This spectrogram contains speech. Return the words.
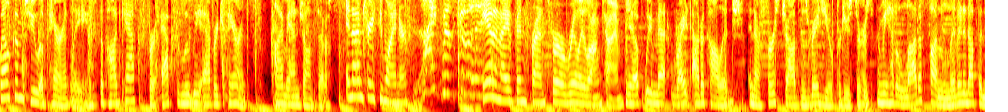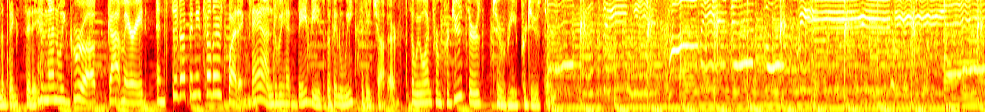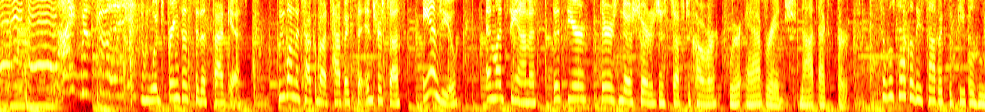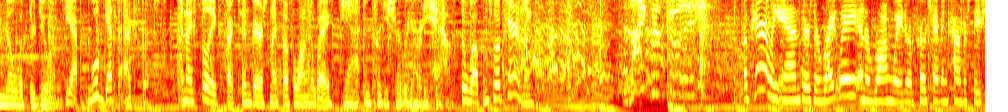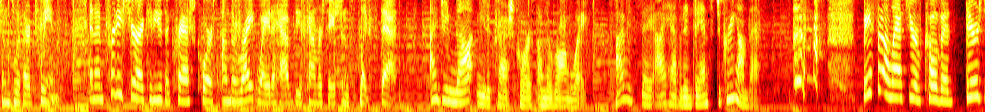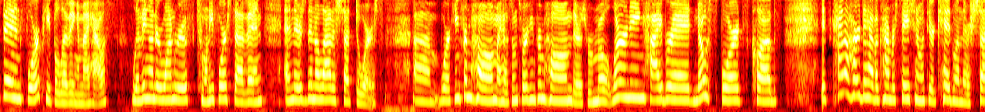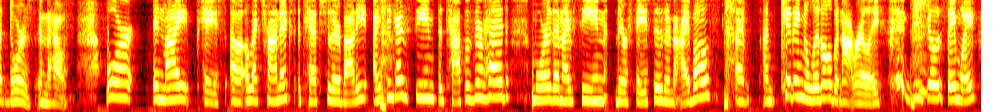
Welcome to Apparently, the podcast for absolutely average parents. I'm Anne Johnsos. And I'm Tracy Weiner. Life is good. Anne and I have been friends for a really long time. Yep, we met right out of college in our first jobs as radio producers, and we had a lot of fun living it up in the big city. And then we grew up, got married, and stood up in each other's weddings. And we had babies within weeks of each other. So we went from producers to reproducers. Which brings us to this podcast. We want to talk about topics that interest us and you. And let's be honest, this year, there's no shortage of stuff to cover. We're average, not experts. So we'll tackle these topics with people who know what they're doing. Yeah, we'll get the experts. And I fully expect to embarrass myself along the way. Yeah, I'm pretty sure we already have. So welcome to Apparently. Life is good. Apparently, Anne, there's a right way and a wrong way to approach having conversations with our tweens. And I'm pretty sure I could use a crash course on the right way to have these conversations, like STAT. I do not need a crash course on the wrong way. I would say I have an advanced degree on that. Based on the last year of COVID, there's been four people living in my house, living under one roof 24 7, and there's been a lot of shut doors. Um, working from home, my husband's working from home, there's remote learning, hybrid, no sports, clubs. It's kind of hard to have a conversation with your kid when there's shut doors in the house. Or in my case, uh, electronics attached to their body. I think I've seen the top of their head more than I've seen their faces and eyeballs. I'm, I'm kidding a little, but not really. Do you feel the same way?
